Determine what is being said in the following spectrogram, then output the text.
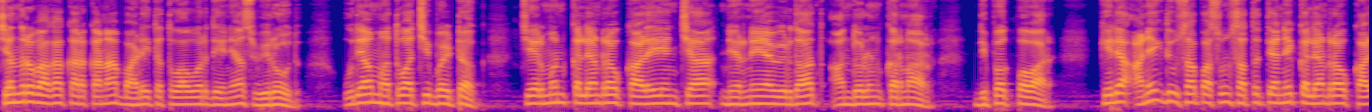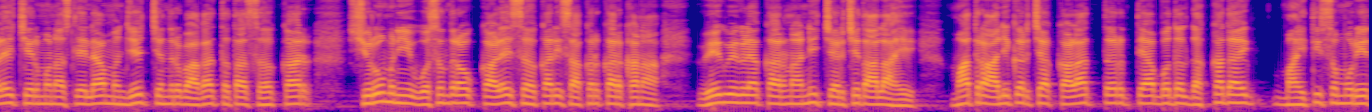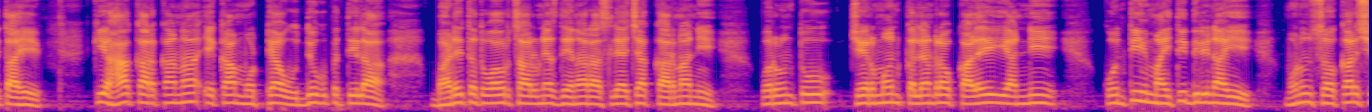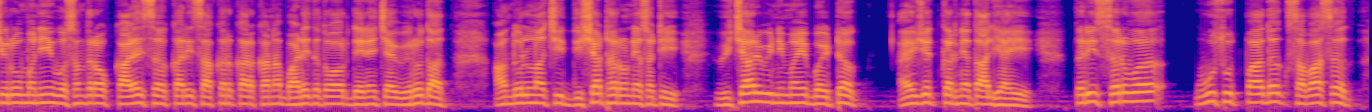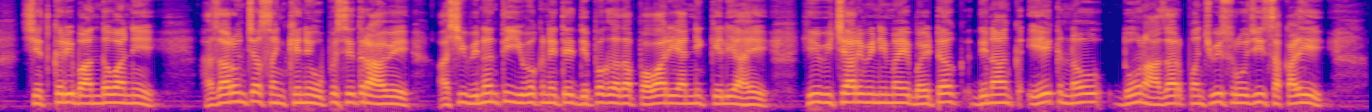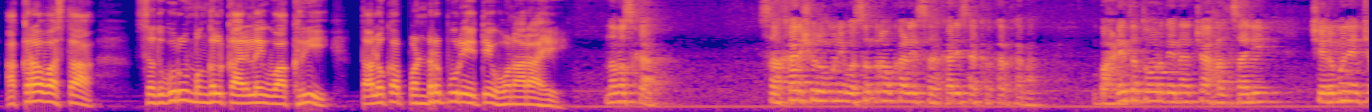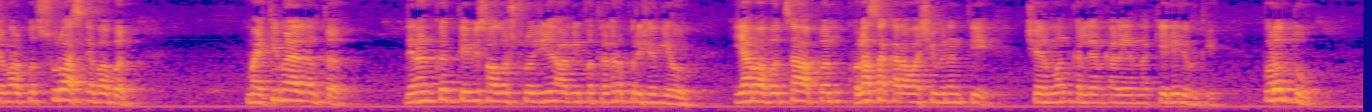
चंद्रभागा कारखाना भाडेतत्वावर देण्यास विरोध. उद्या महत्त्वाची बैठक. चेअरमन कल्याणराव काळे यांच्या निर्णयाविरोधात आंदोलन करणार दीपक पवार. गेल्या अनेक दिवसापासून सातत्याने कल्याणराव काळे चेअरमन असलेल्या म्हणजेच चंद्रभागा तथा सहकार शिरोमणी वसंतराव काळे सहकारी साखर कारखाना वेगवेगळ्या कारणांनी चर्चेत आला आहे. मात्र अलीकडच्या काळात तर त्याबद्दल धक्कादायक माहिती समोर येत आहे. की हा कारखाना एका मोठ्या उद्योगपतीला भाडेतत्वावर चालवण्यास देणार असल्याच्या कारणाने. परंतु चेअरमन कल्याणराव काळे यांनी कोणतीही माहिती दिली नाही. म्हणून सहकार शिरोमणी वसंतराव काळे सहकारी साखर कारखाना भाडेतत्वावर देण्याच्या विरोधात आंदोलनाची दिशा ठरवण्यासाठी विचारविनिमय बैठक आयोजित करण्यात आली आहे. तरी सर्व ऊस उत्पादक सभासद शेतकरी बांधवांनी हजारोंच्या संख्येने उपस्थित राहावे अशी विनंती युवक नेते दीपकदादा पवार यांनी केली आहे. ही विचारविनिमय बैठक दिनांक एक नऊ दोन हजार पंचवीस रोजी सकाळी अकरा वाजता सद्गुरू मंगल कार्यालय वाखरी तालुका पंढरपूर येथे होणार आहे. नमस्कार. सहकारी शिरोमणी वसंतराव काळे सहकारी साखर कारखाना भाडेतत्वावर देण्याच्या हालचाली चेअरमन यांच्यामार्फत सुरू असल्याबाबत माहिती मिळाल्यानंतर दिनांक तेवीस ऑगस्ट रोजी आम्ही पत्रकार परिषद घेऊन याबाबतचा आपण खुलासा करावा अशी विनंती चेअरमन कल्याण काळे यांना केलेली होती. परंतु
